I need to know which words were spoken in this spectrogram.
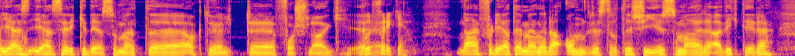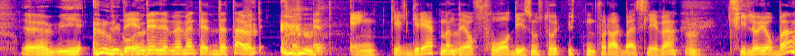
Jeg, jeg ser ikke det som et uh, aktuelt uh, forslag. Eh, Hvorfor ikke? Nei, fordi at jeg mener det er andre strategier som er, er viktigere. Eh, vi, vi går, det, det- vent, dette er jo et, et enkeltgrep, men det å få de som står utenfor arbeidslivet til å jobbe,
